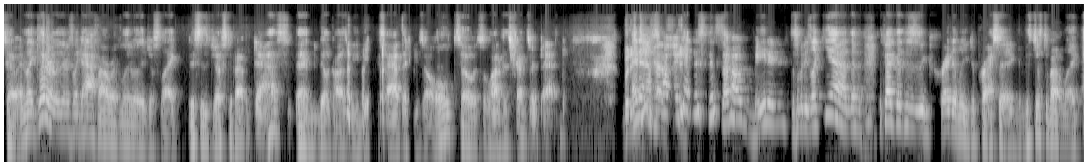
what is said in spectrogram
So and like literally, there's like a half hour of literally just like this is just about death and Bill Cosby being sad that he's old. So it's a lot of his friends are dead. But it And did uh, somehow, have again, this this somehow made it. into- Somebody's like, yeah, the the fact that this is incredibly depressing. It's just about like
